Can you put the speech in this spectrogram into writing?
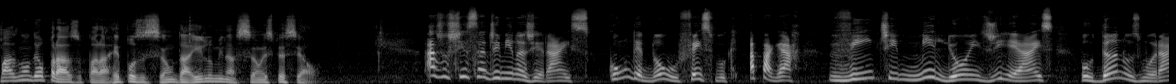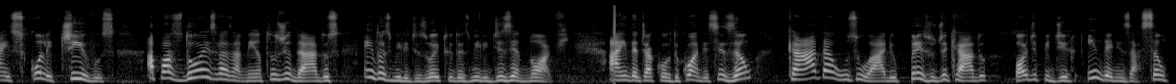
mas não deu prazo para a reposição da iluminação especial. A Justiça de Minas Gerais condenou o Facebook a pagar 20 milhões de reais por danos morais coletivos após dois vazamentos de dados em 2018 e 2019. Ainda de acordo com a decisão, cada usuário prejudicado pode pedir indenização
